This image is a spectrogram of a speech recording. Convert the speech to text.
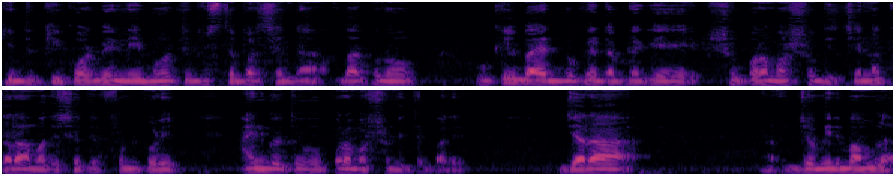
কিন্তু কি করবেন এই মুহূর্তে বুঝতে পারছেন না বা কোনো উকিল বা অ্যাডভোকেট আপনাকে সুপরামর্শ দিচ্ছে না, তারা আমাদের সাথে ফোন করে আইনগত পরামর্শ নিতে পারে। যারা জমির মামলা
